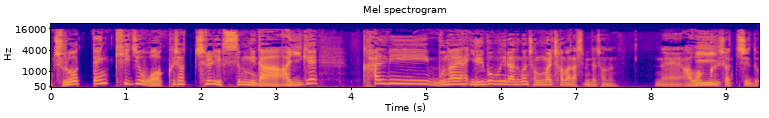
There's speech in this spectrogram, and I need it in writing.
주로 땡키즈 워크셔츠를 입습니다. 아 이게 할리 문화의 일부분이라는 건 정말 처음 알았습니다. 저는. 네, 아 이- 워크셔츠도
